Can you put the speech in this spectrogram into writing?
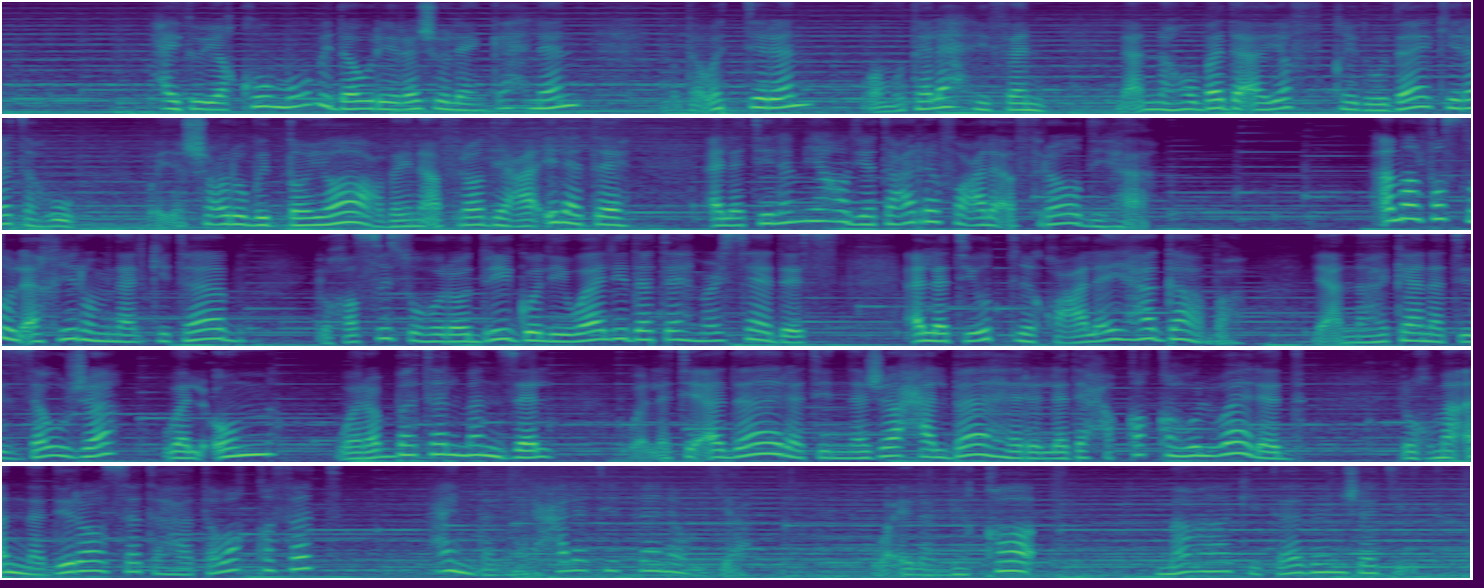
حيث يقوم بدور رجل كهل متوتر ومتلهف لأنه بدأ يفقد ذاكرته ويشعر بالضياع بين أفراد عائلته التي لم يعد يتعرف على أفرادها. أما الفصل الأخير من الكتاب يخصصه رودريغو لوالدته مرسيدس التي يطلق عليها جابا لأنها كانت الزوجة والأم وربة المنزل والتي أدارت النجاح الباهر الذي حققه الوالد رغم أن دراستها توقفت عند المرحلة الثانوية. وإلى اللقاء مع كتاب جديد.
